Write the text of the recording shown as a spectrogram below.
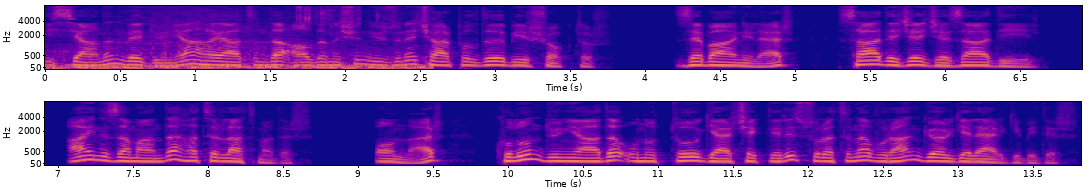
isyanın ve dünya hayatında aldanışın yüzüne çarpıldığı bir şoktur. Zebaniler, sadece ceza değil, aynı zamanda hatırlatmadır. Onlar, kulun dünyada unuttuğu gerçekleri suratına vuran gölgeler gibidir.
